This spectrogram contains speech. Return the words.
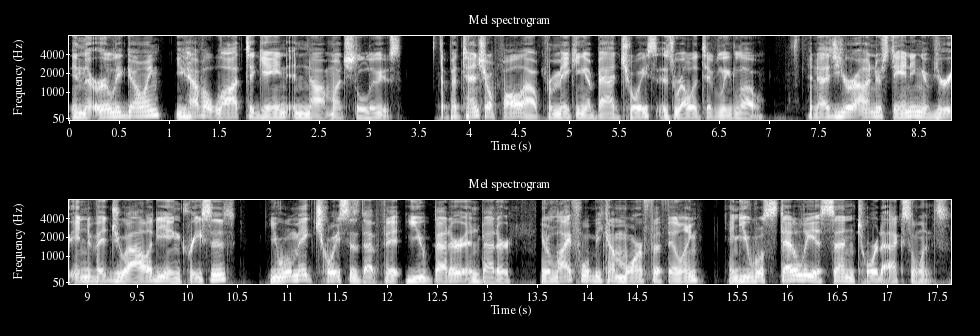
in the early going, you have a lot to gain and not much to lose. The potential fallout from making a bad choice is relatively low. And as your understanding of your individuality increases, you will make choices that fit you better and better. Your life will become more fulfilling and you will steadily ascend toward excellence.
